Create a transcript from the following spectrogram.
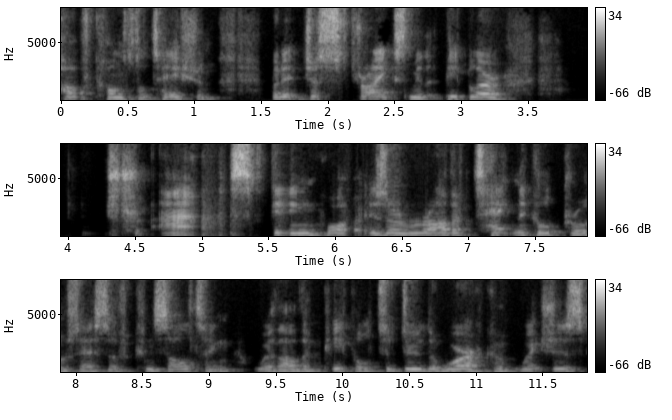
have consultation, but it just strikes me that people are asking what is a rather technical process of consulting with other people to do the work of which is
